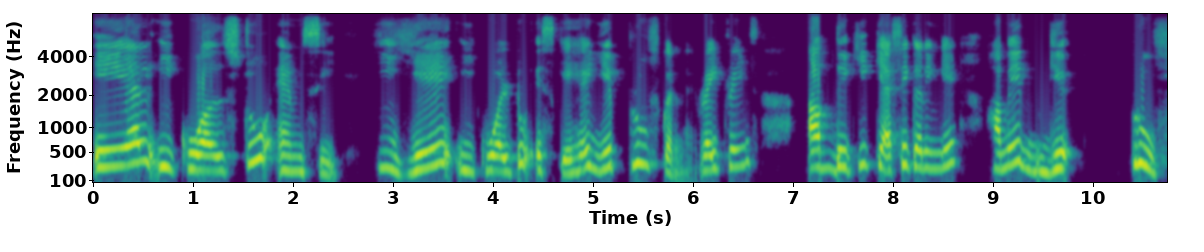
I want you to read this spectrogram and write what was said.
AL equals to MC कि ये इक्वल टू इसके है, ये प्रूफ करना है राइट फ्रेंड्स अब देखिए कैसे करेंगे, हमें प्रूफ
